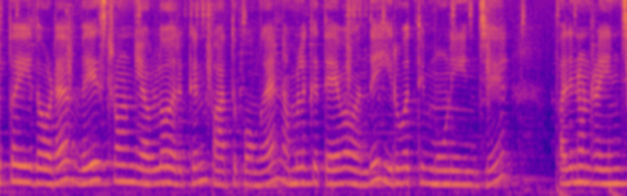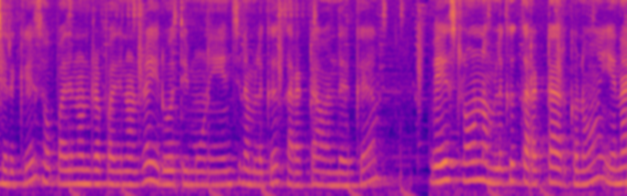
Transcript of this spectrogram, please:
இப்போ இதோட வேஸ்ட் ரவுண்ட் எவ்வளோ இருக்குதுன்னு பார்த்துக்கோங்க நம்மளுக்கு தேவை வந்து இருபத்தி மூணு இன்ச்சு பதினொன்றரை இன்ச் இருக்குது ஸோ பதினொன்றரை பதினொன்றரை இருபத்தி மூணு இன்ச் நம்மளுக்கு கரெக்டாக வந்திருக்கு. வேஸ்ட்டும் நம்மளுக்கு கரெக்டாக இருக்கணும். ஏன்னா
